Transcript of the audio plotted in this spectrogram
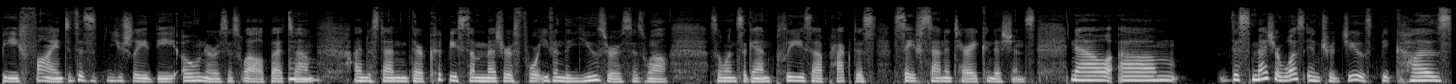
be fined. This is usually the owners as well, but um, mm. I understand there could be some measures for even the users as well. So once again, please uh, practice safe sanitary conditions. Now, um, this measure was introduced because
